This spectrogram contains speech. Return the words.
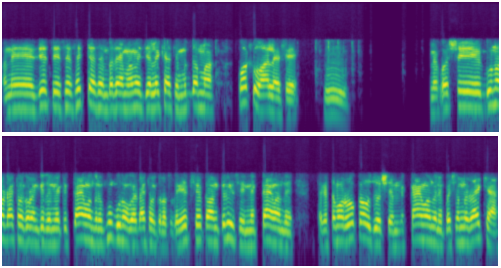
અને જે છે સત્ય છે બધા અમે જે લખ્યા છે મુદ્દામાં ખોટું હાલે છે. એટલે પછી ગુનો દાખલ કરવાનું કીધું. મેં કીધું કાંઈ વાંધો નહીં શું ગુનો દાખલ કરો છો. એકસો એકાવન કર્યું છે મેં કાંઈ વાંધો નહીં. કે તમારે રોકાવું જોશે. મેં કાંઈ વાંધો નહીં. પછી અમને રાખ્યા.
